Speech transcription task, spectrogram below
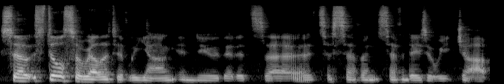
so still so relatively young and new that it's uh, it's a seven seven days a week job.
